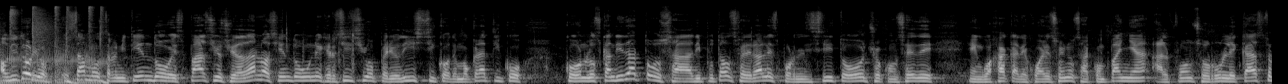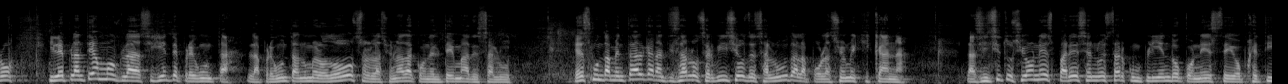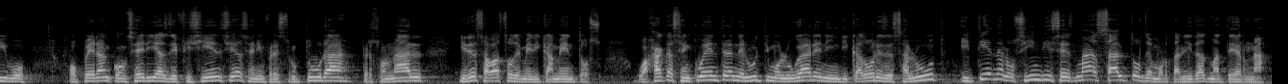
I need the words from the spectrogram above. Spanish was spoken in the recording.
Auditorio, estamos transmitiendo Espacio Ciudadano, haciendo un ejercicio periodístico, democrático, con los candidatos a diputados federales por el Distrito 8 con sede en Oaxaca de Juárez. Hoy nos acompaña Alfonso Rule Castro y le planteamos la siguiente pregunta, la pregunta número dos relacionada con el tema de salud. Es fundamental garantizar los servicios de salud a la población mexicana. Las instituciones parecen no estar cumpliendo con este objetivo. Operan con serias deficiencias en infraestructura, personal y desabasto de medicamentos. Oaxaca se encuentra en el último lugar en indicadores de salud y tiene los índices más altos de mortalidad materna.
